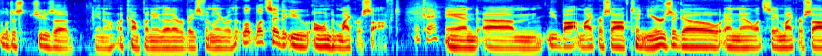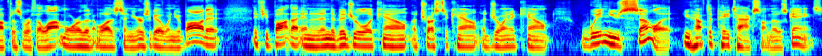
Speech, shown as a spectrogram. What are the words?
will just choose a you know a company that everybody's familiar with. Let's say that you owned Microsoft. Okay. And um, you bought Microsoft ten years ago, and now let's say Microsoft is worth a lot more than it was ten years ago when you bought it. If you bought that in an individual account, a trust account, a joint account, when you sell it, you have to pay tax on those gains.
